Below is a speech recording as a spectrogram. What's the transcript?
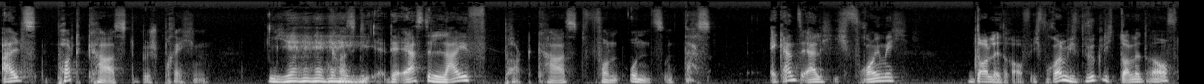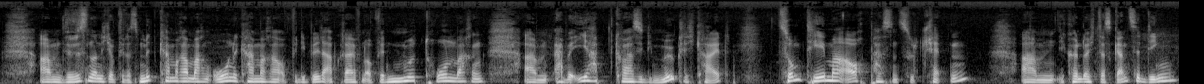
als Podcast besprechen quasi die, der erste Live-Podcast von uns. Und das, ey, ganz ehrlich, ich freue mich dolle drauf. Ich freue mich wirklich dolle drauf. Ähm, wir wissen noch nicht, ob wir das mit Kamera machen, ohne Kamera, ob wir die Bilder abgreifen, ob wir nur Ton machen. Ähm, aber ihr habt quasi die Möglichkeit, zum Thema auch passend zu chatten. Ähm, ihr könnt euch das ganze Ding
